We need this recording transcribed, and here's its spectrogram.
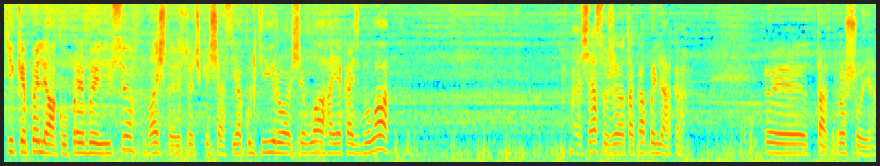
тільки пиляку прибив і все. Бачите, ось очки зараз. Я культивував ще влага якась була. А зараз вже отака пиляка. Е, так, про що я?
